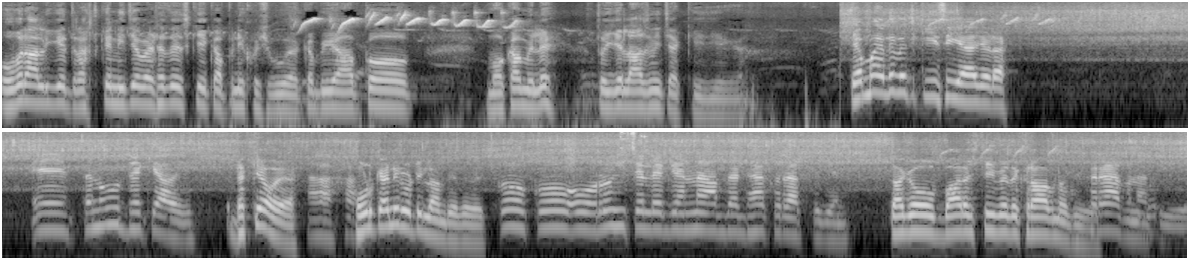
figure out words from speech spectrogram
ओवरऑल ये दरख्त के नीचे बैठे तो इसकी एक अपनी खुशबू है कभी आपको ਮੌਕਾ ਮਿਲੇ तो ये लाजमी चेक कीजिएगा ਤੇ ਅਮਾ ਇਹਦੇ ਵਿੱਚ ਕੀ ਸੀ ਆ ਜਿਹੜਾ ਇਹ ਤਨੂਰ ਢਕਿਆ ਹੋਏ ਢੱਕਿਆ ਹੋਇਆ ਹੈ? ਹਾਂ ਹਾਂ ਹੁਣ ਕਹਿੰਦੀ ਰੋਟੀ ਲਾਉਂਦੇ ਇਹਦੇ ਵਿੱਚ ਕੋ ਕੋ ਉਹ ਰੋਹੀ ਚਲੇ ਗਏ ਨਾ ਆਪਦਾ ਢੱਕ ਰੱਖ ਗਏ ਤਾਂ ਕਿ ਉਹ ਬਾਰਿਸ਼ ਦੀ ਵੇ ਖਰਾਬ ਨਾ ਥੀ ਖਰਾਬ ਨਾ ਥੀ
